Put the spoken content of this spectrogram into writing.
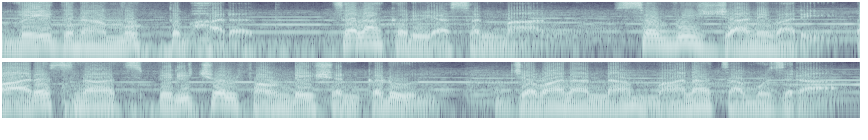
वेदना मुक्त भारत. चला करूया सन्मान. सव्वीस जानेवारी पारसनाथ स्पिरिच्युअल फाउंडेशनकडून जवानांना मानाचा मुजरा.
